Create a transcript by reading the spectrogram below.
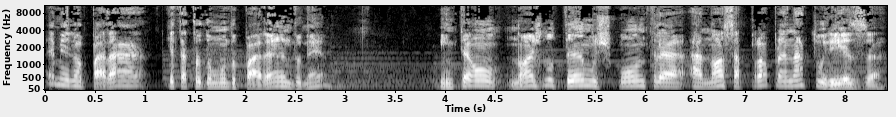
é melhor parar, porque tá todo mundo parando, né? Então, nós lutamos contra a nossa própria natureza.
